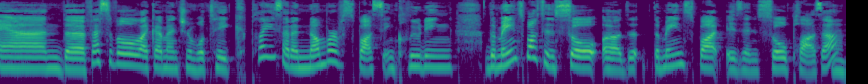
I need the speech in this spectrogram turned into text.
And the festival, like I mentioned, will take place at a number of spots, including the main spots in Seoul. Uh, the, the main spot is in Seoul Plaza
